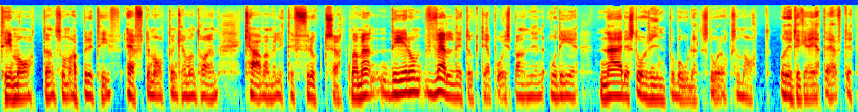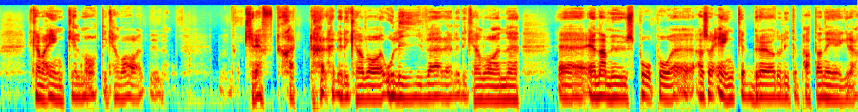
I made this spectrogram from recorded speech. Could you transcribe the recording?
till maten som aperitif. Efter maten kan man ta en cava med lite fruktsötma. Men det är de väldigt duktiga på i Spanien och det är när det står vin på bordet står det också mat. Och det tycker jag är jättehäftigt. Det kan vara enkel mat, det kan vara eh, kräftstjärtar eller det kan vara oliver eller det kan vara en eh, eh, en amus på, på eh, alltså enkelt bröd och lite pata negra.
